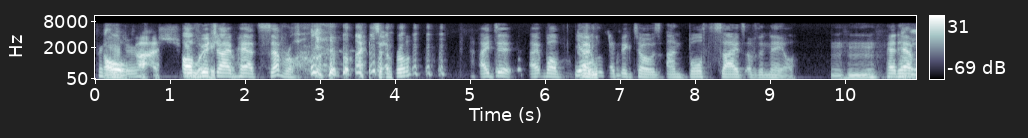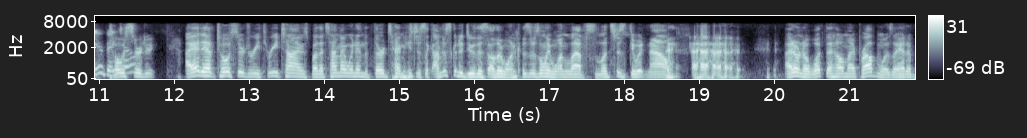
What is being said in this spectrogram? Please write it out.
Procedure. Oh procedure. gosh. of Ooh, I which I've had several. several. I did. I well, Yeah. both of my big toes on both sides of the nail. Mm-hmm. Had to have it your big toe toe? surgery. I had to have toe surgery three times. By the time I went in the third time, he's just like, I'm just gonna do this other one because there's only one left, so let's just do it now. I don't know what the hell my problem was. I had a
